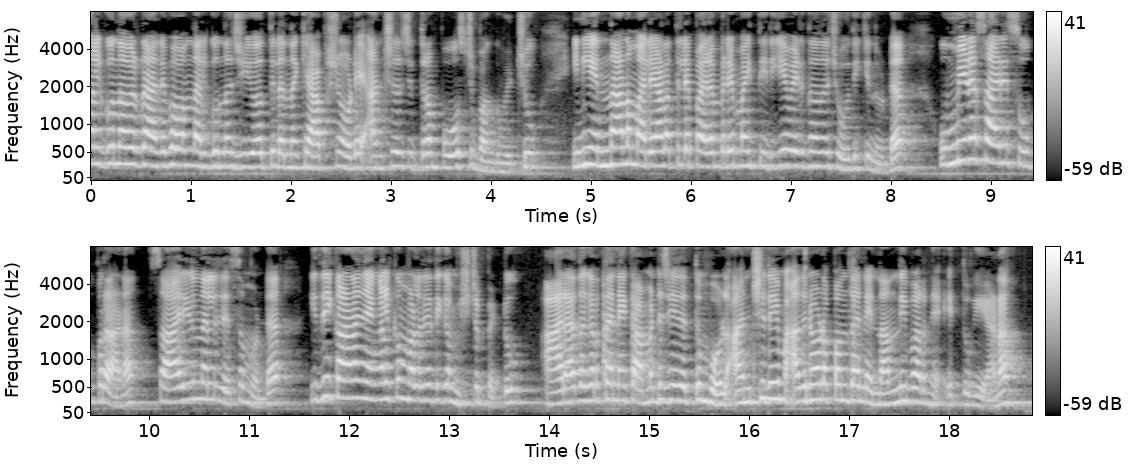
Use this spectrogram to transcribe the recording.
നൽകുന്നവരുടെ അനുഭവം നൽകുന്ന ജീവിതത്തിൽ എന്ന ക്യാപ്ഷനോടെ അൻഷിത ചിത്രം പോസ്റ്റ് പങ്കുവച്ചു. ഇനി എന്നാണ് മലയാളത്തിലെ പരമ്പരയുമായി തിരികെ വരുന്നതെന്ന് ചോദിക്കുന്നുണ്ട്. ഉമ്മിയുടെ സാരി സൂപ്പറാണ്. സാരിയിൽ നല്ല രസമുണ്ട്. ഇത് കാണാൻ ഞങ്ങൾക്കും വളരെയധികം ഇഷ്ടപ്പെട്ടു. ആരാധകർ തന്നെ കമന്റ് ചെയ്തെത്തുമ്പോൾ അൻഷിതയും അതിനോടൊപ്പം തന്നെ നന്ദി പറഞ്ഞ് എത്തുകയാണ്.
